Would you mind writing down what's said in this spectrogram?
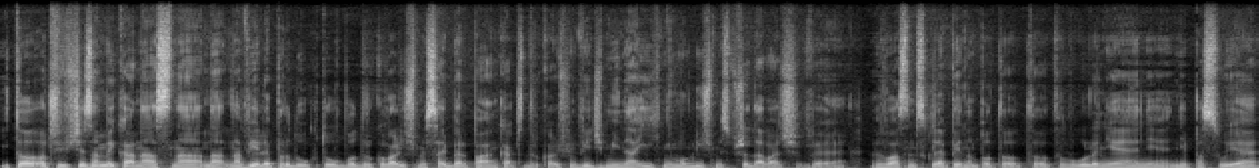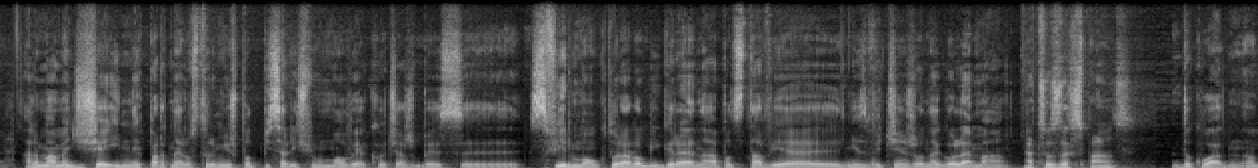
I to oczywiście zamyka nas na, na, na wiele produktów, bo drukowaliśmy Cyberpunka, czy drukowaliśmy Wiedźmina i ich nie mogliśmy sprzedawać w, we własnym sklepie, no bo to, to, to w ogóle nie, nie, nie pasuje. Ale mamy dzisiaj innych partnerów, z którymi już podpisaliśmy umowy, jak chociażby z, z firmą, która robi grę na podstawie niezwyciężonego Lema. A co z Expans? Dokładnie, no,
